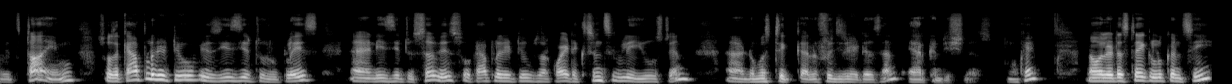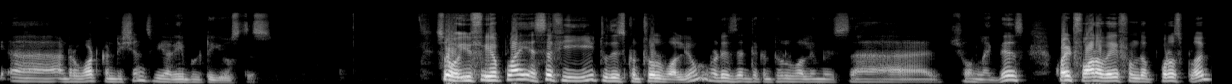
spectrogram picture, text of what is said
with time so the capillary tube is easier to replace and easy to service. So, capillary tubes are quite extensively used in uh, domestic uh, refrigerators and air conditioners. Okay. Now, let us take a look and see uh, under what conditions we are able to use this. So, if we apply SFEE to this control volume, notice that the control volume is uh, shown like this, quite far away from the porous plug,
